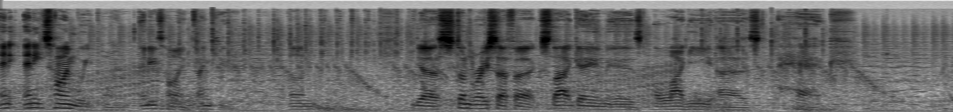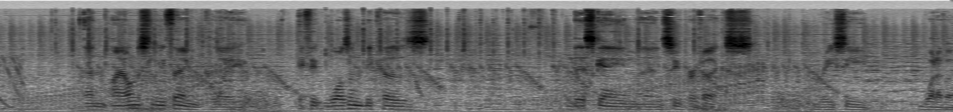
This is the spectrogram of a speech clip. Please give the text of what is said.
any any time weak point. Any time, thank you. Um, yeah, Stunt Race FX, that game is laggy as heck. And I honestly think, like, if it wasn't because this game and Super FX, Racy, whatever,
